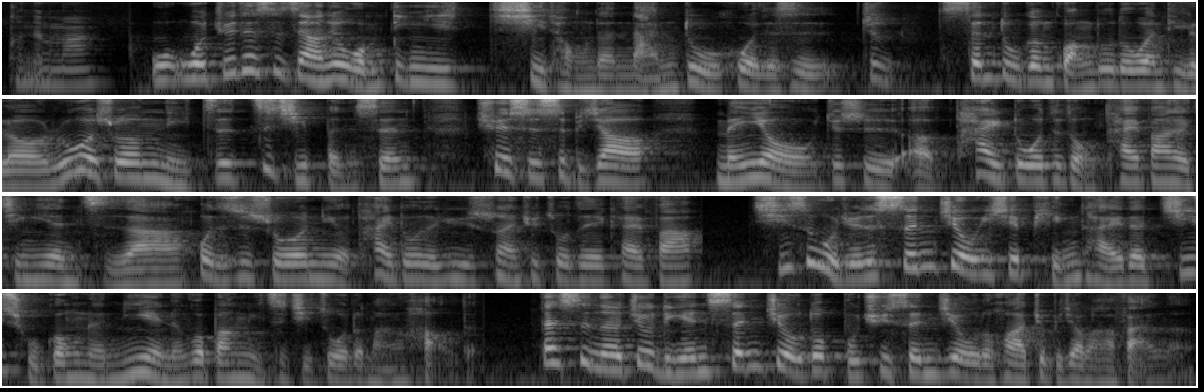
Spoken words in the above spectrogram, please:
可能吗？我我觉得是这样，就我们定义系统的难度，或者是就深度跟广度的问题喽。如果说你自自己本身确实是比较没有，就是呃太多这种开发的经验值啊，或者是说你有太多的预算去做这些开发，其实我觉得深究一些平台的基础功能，你也能够帮你自己做的蛮好的。但是呢，就连深究都不去深究的话，就比较麻烦了。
